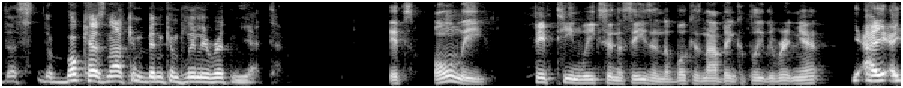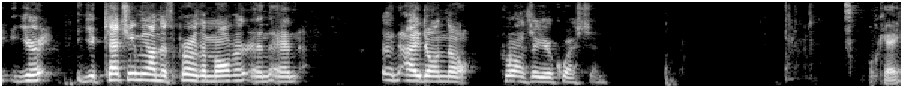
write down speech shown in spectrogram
This the book has not been completely written yet. It's only 15 weeks in the season. The book has not been completely written yet. Yeah, I, I you're you're catching me on the spur of the moment, and and and I don't know to answer your question Okay.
